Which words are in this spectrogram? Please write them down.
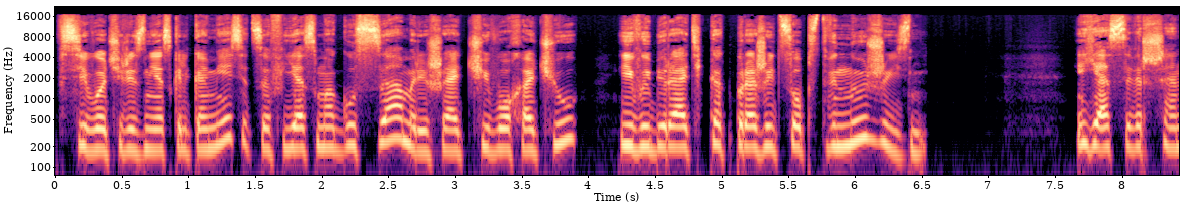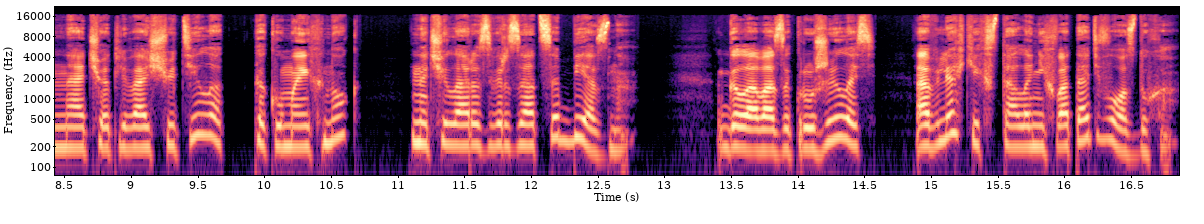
Всего через несколько месяцев я смогу сам решать, чего хочу, и выбирать, как прожить собственную жизнь. Я совершенно отчетливо ощутила, как у моих ног начала разверзаться бездна. Голова закружилась, а в легких стало не хватать воздуха.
